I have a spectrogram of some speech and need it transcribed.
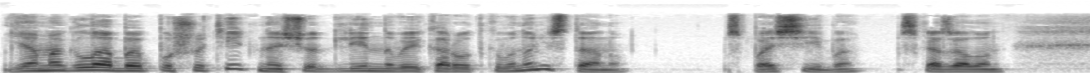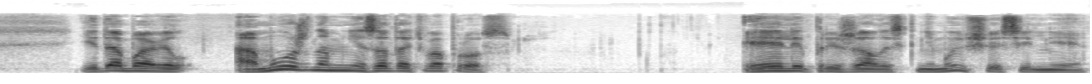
Я могла бы пошутить насчет длинного и короткого, но не стану. — Спасибо, — сказал он и добавил, — а можно мне задать вопрос? Элли прижалась к нему еще сильнее.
